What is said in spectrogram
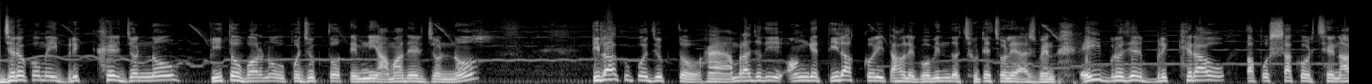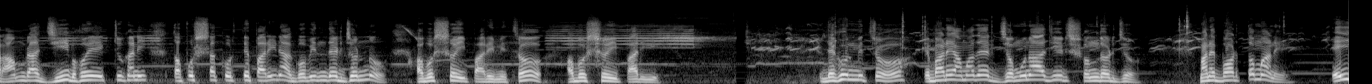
যেরকম এই বৃক্ষের জন্য পীতবর্ণ উপযুক্ত, তেমনি আমাদের জন্য তিলক উপযুক্ত। হ্যাঁ আমরা যদি অঙ্গে তিলক করি, তাহলে গোবিন্দ ছুটে চলে আসবেন। এই ব্রজের বৃক্ষেরাও তপস্যা করছেন। আর আমরা জীব হয়ে একটুখানি তপস্যা করতে পারি না গোবিন্দের জন্য? অবশ্যই পারি মিত্র, অবশ্যই পারি। দেখুন মিত্র, এবারে আমাদের যমুনাজির সৌন্দর্য। মানে বর্তমানে এই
